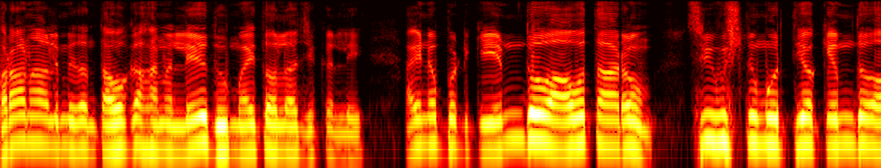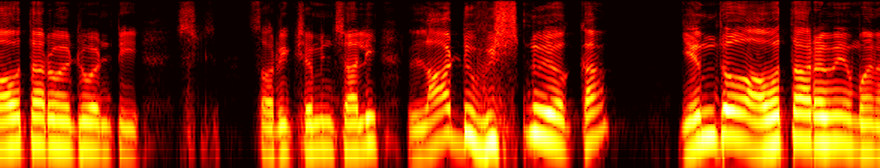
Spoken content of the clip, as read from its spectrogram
పురాణాల మీద అంత అవగాహన లేదు మైథాలజికల్లీ అయినప్పటికీ ఎందో అవతారం శ్రీ విష్ణుమూర్తి యొక్క ఎందో అవతారం అటువంటి సారీ క్షమించాలి. లార్డ్ విష్ణు యొక్క ఎందో అవతారమే మన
